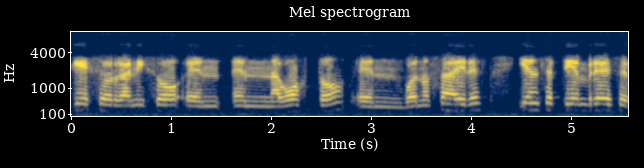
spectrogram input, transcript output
que se organizó en, en agosto en Buenos Aires y en septiembre se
